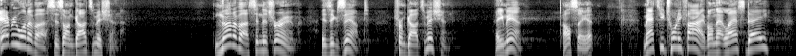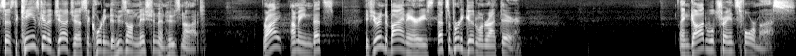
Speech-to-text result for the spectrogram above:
Every one of us is on God's mission. None of us in this room is exempt from God's mission. Amen. I'll say it. Matthew 25, on that last day, says the king's going to judge us according to who's on mission and who's not. Right? I mean, that's, if you're into binaries, that's a pretty good one right there. And God will transform us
